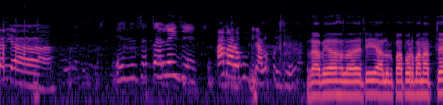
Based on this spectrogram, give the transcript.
তালিয়া আবার হুমকিটা আলোক করেছে রাবেয়া হলো এটি আলুর পাপড় বানাচ্ছে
